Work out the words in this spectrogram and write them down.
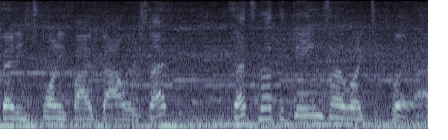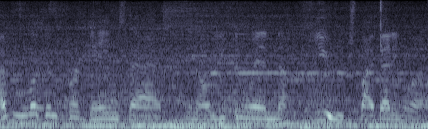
betting twenty five dollars. That that's not the games I like to play. I'm looking for games that you know you can win huge by betting low.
